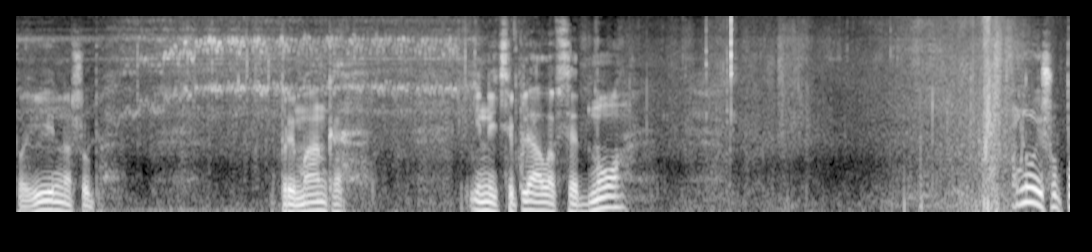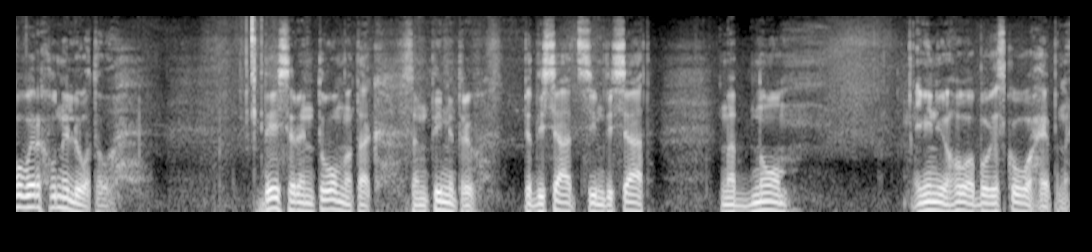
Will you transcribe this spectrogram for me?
Повільно, щоб приманка і не цепляла все дно. Ну і щоб поверху не льотало. Десь орієнтовно так сантиметрів 50-70 над дном. І він його обов'язково гепне.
